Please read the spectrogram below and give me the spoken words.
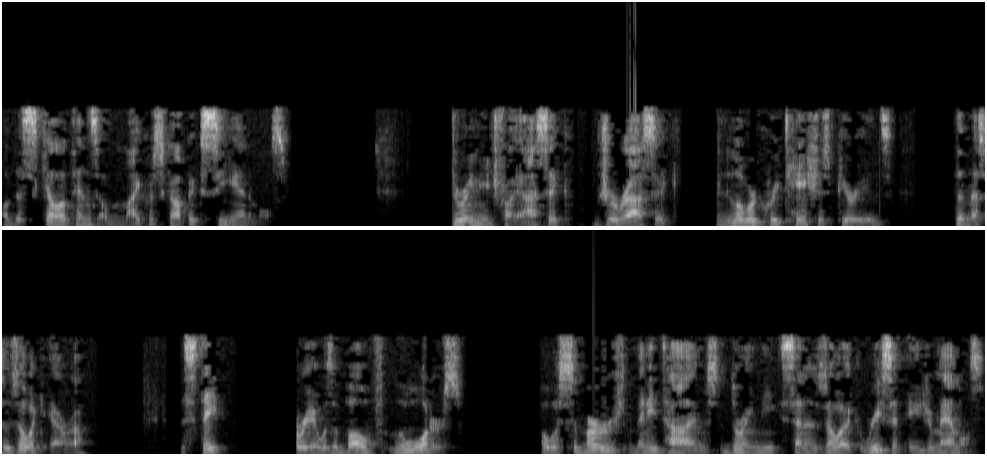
of the skeletons of microscopic sea animals. During the Triassic, Jurassic, and Lower Cretaceous periods, the Mesozoic era, the state area was above the waters, but was submerged many times during the Cenozoic recent age of mammals.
